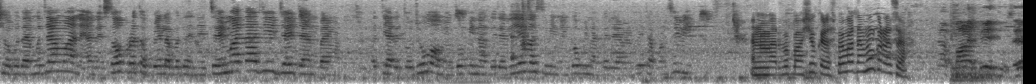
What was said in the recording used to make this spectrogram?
છો બધા મજામાં ને? અને સૌપ્રથમ પહેલા બધાને જય માતાજી જય જાનબાઈમાં. અત્યારે તો જુઓ અમે ગોપીના ઘરે વ્યવસવી ને ગોપીના ઘરે અમે બેઠા પણ સીવી અને મારા પપ્પા શું કરે છે? પપ્પા તમે શું કરો છો? પાણી પીધું છે.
